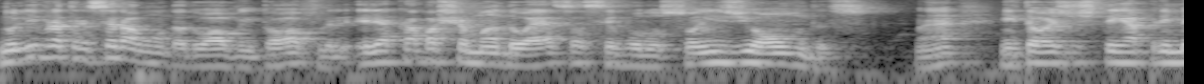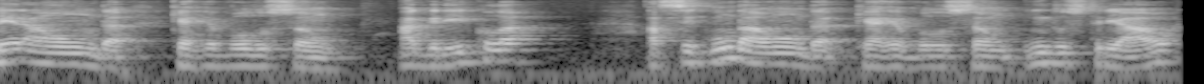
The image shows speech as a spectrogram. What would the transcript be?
No livro A Terceira Onda do Alvin Toffler, ele acaba chamando essas revoluções de ondas. Né? Então a gente tem a primeira onda, que é a revolução agrícola, a segunda onda, que é a revolução industrial,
